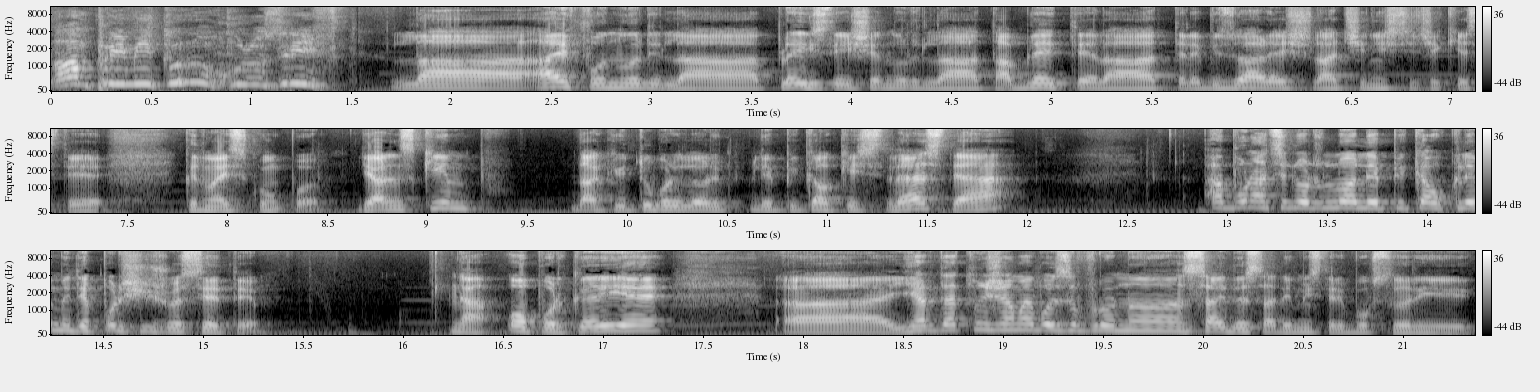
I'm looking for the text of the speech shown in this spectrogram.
Am primit un Oculus Rift! La iPhone-uri, la PlayStation-uri, la tablete, la televizoare și la cine știe ce chestie cât mai scumpă. Iar în schimb, dacă youtuberilor le picau chestiile astea, abonaților lor le picau cleme de păr și josete. Da, o porcărie. Uh, iar de atunci n-am mai văzut vreun uh, site ăsta de mystery box-uri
